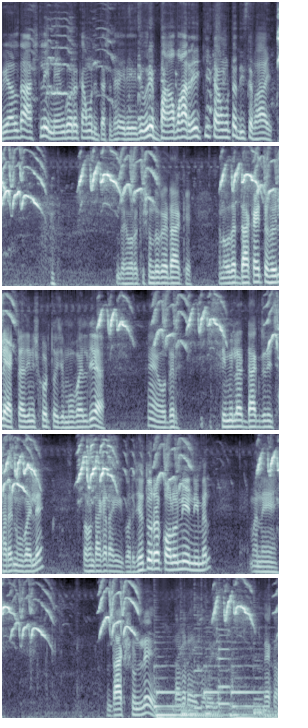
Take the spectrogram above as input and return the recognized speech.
বিড়ালটা আসলেই ম্যাঙ্গো ওরা কামড় দিতে আসে। দেখো, ওরে বাবা রে কি কামড়টা দিছে ভাই। দেখো ওরা কি সুন্দর করে ডাকে। কারণ ওদের ডাকাইতে হইলে একটা জিনিস করতে হয় যে মোবাইল দিয়া হ্যাঁ ওদের সিমিলার ডাক যদি ছাড়েন মোবাইলে তখন ডাকাডাকি করে। যেহেতু ওরা কলোনি এনিমেল মানে ডাক শুনলে ডাকাডাকি করে। দেখো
